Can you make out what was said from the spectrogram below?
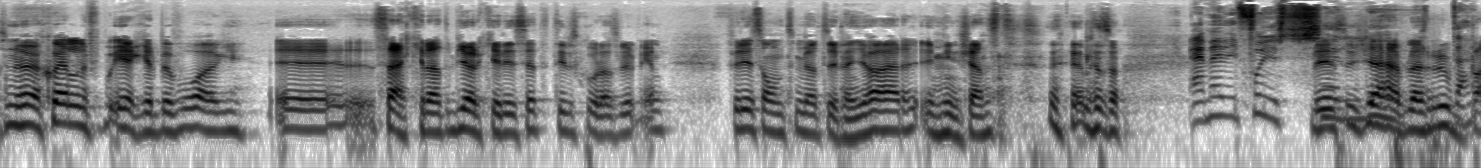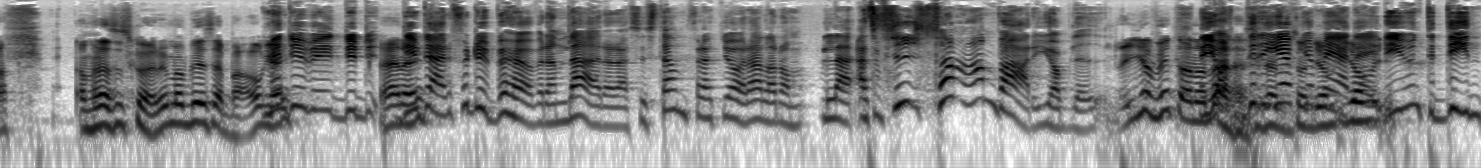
Så nu har jag själv på eget bevåg eh, säkrat björkeriset till skolavslutningen. För det är sånt som jag tydligen gör i min tjänst. Eller så. Nej, men vi får ju Det är så sluta. jävla rubbat. Ja men alltså skojar du? Man blir så här bara okej. Men du, du, du, Nej, det nej. är därför du behöver en lärarassistent för att göra alla de lär... Alltså fy fan vad arg jag blir. Jag vet inte ha någon Jag drev ju med jag- dig, det är ju inte din...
